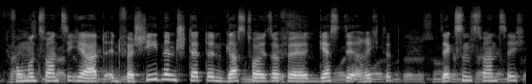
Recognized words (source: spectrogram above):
25, er hat in verschiedenen Städten Gasthäuser für Gäste errichtet. 26,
